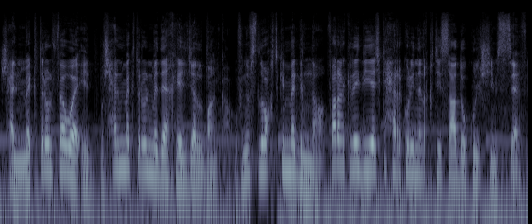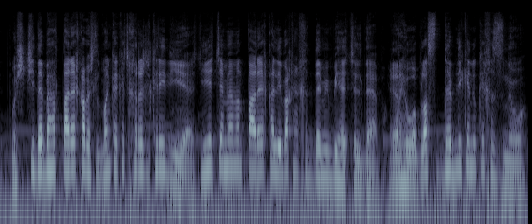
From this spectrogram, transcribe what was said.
شحال ما كثروا الفوائد وشحال ما كثروا المداخيل ديال البنكة. وفي نفس الوقت كما قلنا فرا الكريديات كيحركوا لنا الاقتصاد وكل شيء مستافد واش شتي دابا هاد الطريقة باش البنكة كتخرج الكريديات؟ هي تماما الطريقة اللي باقيين خدامين بها حتى لدابا. غير هو بلاصة الذهب اللي كانوا كيخزنوه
